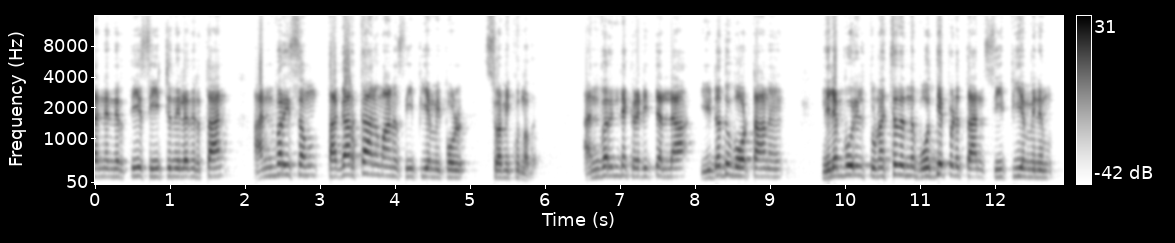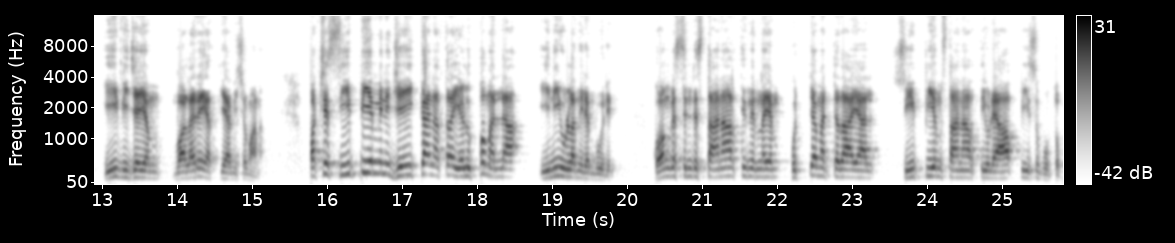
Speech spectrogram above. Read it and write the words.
തന്നെ നിർത്തി സീറ്റ് നിലനിർത്താൻ അൻവറിസം തകർക്കാനുമാണ് സി പി എം ഇപ്പോൾ ശ്രമിക്കുന്നത്. അൻവറിന്റെ ക്രെഡിറ്റ് അല്ല ഇടതു വോട്ടാണ് നിലമ്പൂരിൽ തുണച്ചതെന്ന് ബോധ്യപ്പെടുത്താൻ സി പി എമ്മിനും ഈ വിജയം വളരെ അത്യാവശ്യമാണ്. പക്ഷെ സി പി എമ്മിന് ജയിക്കാൻ അത്ര എളുപ്പമല്ല ഇനിയുള്ള നിലമ്പൂരിൽ. കോൺഗ്രസിന്റെ സ്ഥാനാർത്ഥി നിർണയം കുറ്റമറ്റതായാൽ സി പി എം സ്ഥാനാർത്ഥിയുടെ ആപ്പീസ് പൂട്ടും.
